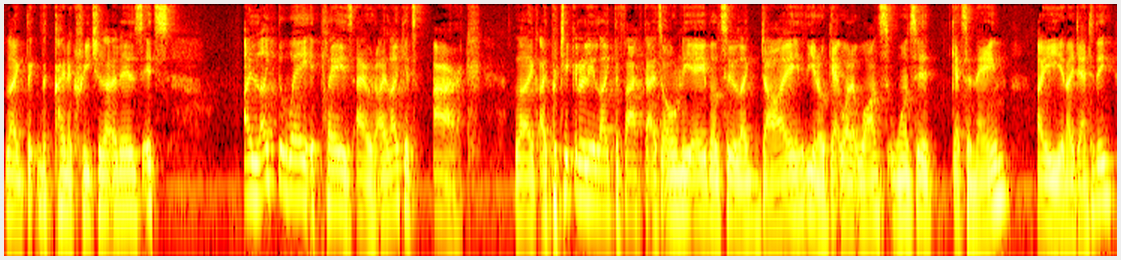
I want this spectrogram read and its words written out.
like the, the kind of creature that it is. It's I like the way it plays out. I like its arc. Like I particularly like the fact that it's only able to like die, you know, get what it wants once it gets a name, i.e. an identity.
